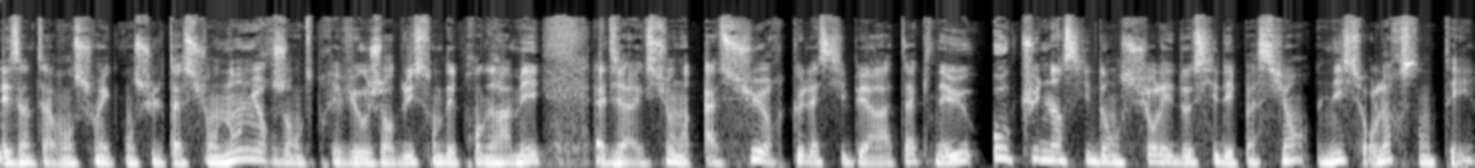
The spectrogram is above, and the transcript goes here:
Les interventions et consultations non urgentes prévues aujourd'hui sont déprogrammées. La direction assure que la cyberattaque n'a eu aucune incidence sur les dossiers des patients ni sur leur santé.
